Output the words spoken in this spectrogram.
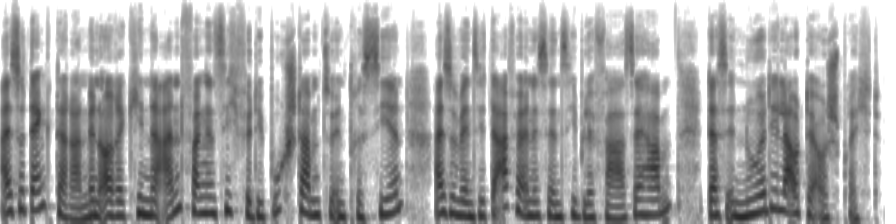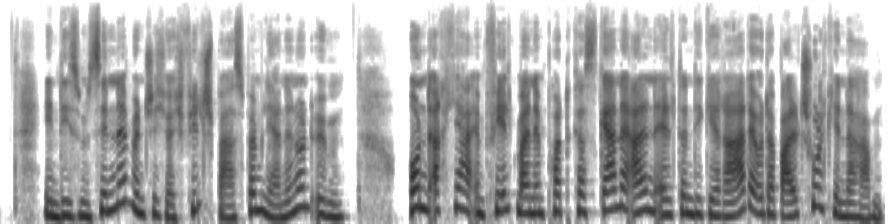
Also denkt daran, wenn eure Kinder anfangen, sich für die Buchstaben zu interessieren, also wenn sie dafür eine sensible Phase haben, dass ihr nur die Laute aussprecht. In diesem Sinne wünsche ich euch viel Spaß beim Lernen und Üben. Und ach ja, empfehlt meinen Podcast gerne allen Eltern, die gerade oder bald Schulkinder haben.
